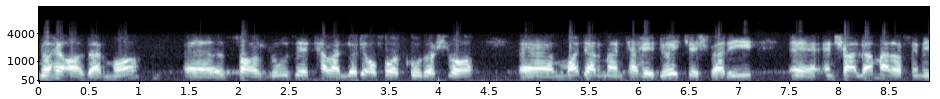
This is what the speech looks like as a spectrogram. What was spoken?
9 آذر ماه. سال روز تولد افق کوروش رو ما در منطقه دو کشوری انشاءالله مراسم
